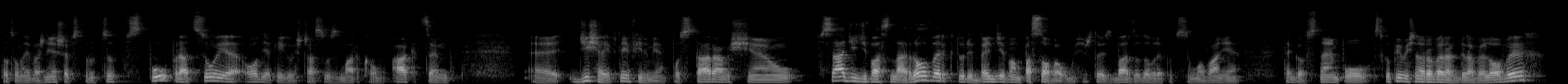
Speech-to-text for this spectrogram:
to co najważniejsze, współpracu- współpracuje od jakiegoś czasu z marką Akcent. Dzisiaj w tym filmie postaram się wsadzić Was na rower, który będzie Wam pasował. Myślę, że to jest bardzo dobre podsumowanie tego wstępu. Skupimy się na rowerach gravelowych,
